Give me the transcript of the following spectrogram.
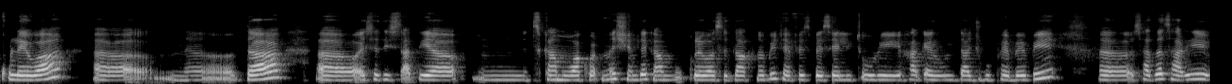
კვლევა და ესეთი სტატიაც გამოაქვეყნეს. შემდეგ ამ კვლევაზე დაყნობით FSB-ს ელიტური ჰაკერული დაჯგუფებები სადაც არის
